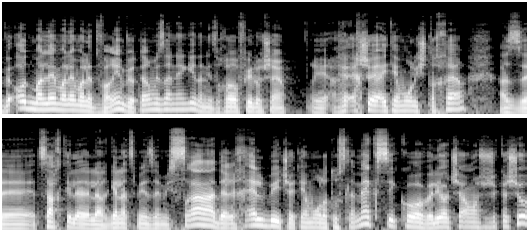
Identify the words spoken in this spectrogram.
ועוד מלא מלא מלא דברים, ויותר מזה אני אגיד, אני זוכר אפילו ש... אה, איך שהייתי אמור להשתחרר, אז uh, הצלחתי לארגן לעצמי איזה משרה, דרך אלביט, שהייתי אמור לטוס למקסיקו ולהיות שם משהו שקשור,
